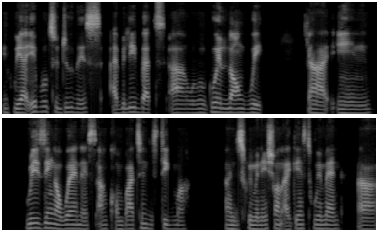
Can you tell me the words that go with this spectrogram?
if we are able to do this, I believe that uh, we will go a long way uh, in raising awareness and combating the stigma and discrimination against women uh,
